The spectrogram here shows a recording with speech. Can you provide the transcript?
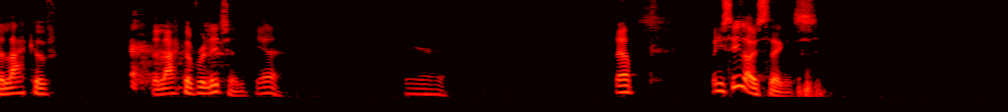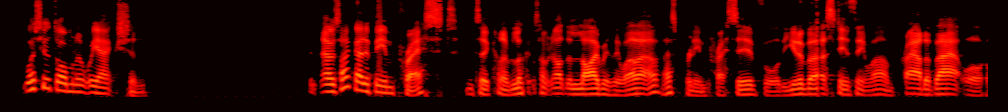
The lack of the lack of religion. Yeah. Yeah. Now, when you see those things, what's your dominant reaction? Now, is I going to be impressed and to kind of look at something like the library and think, well, that's pretty impressive, or the university and think, well, I'm proud of that, or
